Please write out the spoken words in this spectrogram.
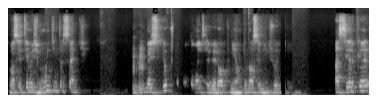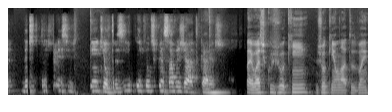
vão ser temas muito interessantes. Uhum. Mas eu gostaria também de saber a opinião do nosso amigo Joaquim acerca destas transferências. Quem é que ele trazia e quem é que ele dispensava já de caras? Eu acho que o Joaquim. Joaquim, olá, tudo bem?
